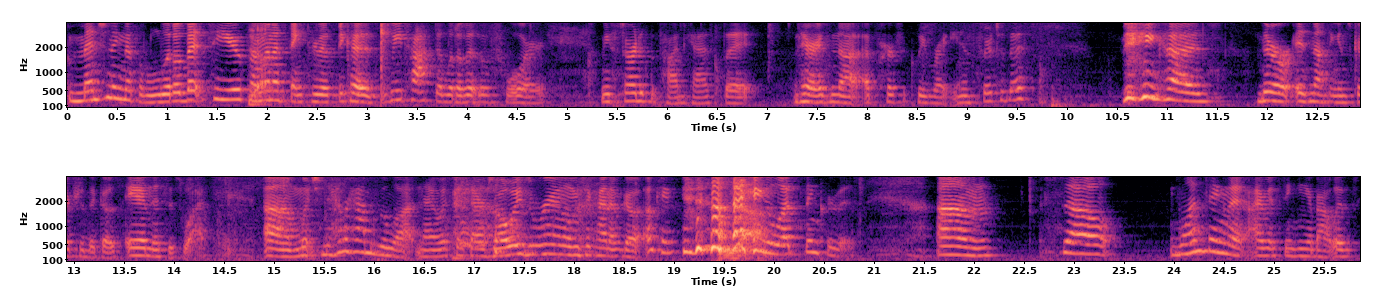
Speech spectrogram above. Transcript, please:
mentioning this a little bit to you, so I'm going to think through this because we talked a little bit before we started the podcast that there is not a perfectly right answer to this because there is nothing in scripture that goes, and this is why. Um, which never happens a lot, and I always think there's always room to kind of go, okay, like, Yeah. let's think through this. Um, so one thing that I was thinking about was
